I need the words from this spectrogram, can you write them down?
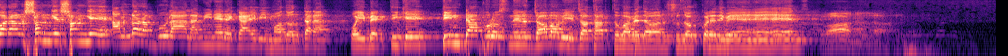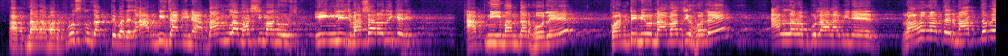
করার সঙ্গে সঙ্গে আল্লাহ রাব্বুল আলমিনের গায়েবী মদত দ্বারা ওই ব্যক্তিকে তিনটা প্রশ্নের জবাবই যথার্থভাবে দেওয়ার সুযোগ করে দিবেন। আপনার আমার প্রশ্ন জাগতে পারে আরবি জানি না বাংলা ভাষী মানুষ ইংলিশ ভাষার অধিকারী। আপনি ইমানদার হলে কন্টিনিউ নামাজি হলে আল্লাহ রব্বুল আলমিনের রহমতের মাধ্যমে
